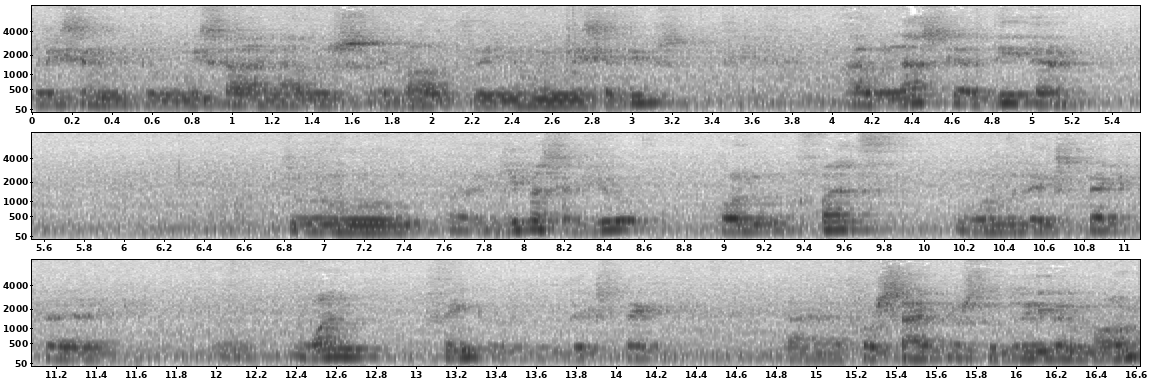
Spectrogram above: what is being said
listening to Ms. Haralabus about the new initiatives, I will ask uh, Dieter to uh, give us a view on what we would expect, uh, one thing we would expect for Cyprus to do even more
